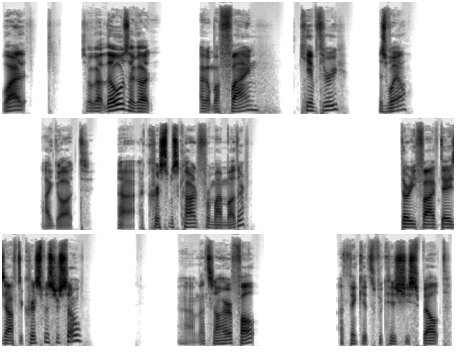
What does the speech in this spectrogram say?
Why? So I got those. I got, I got my fine came through as well. I got uh, a Christmas card from my mother. Thirty-five days after Christmas or so. Um, that's not her fault. I think it's because she spelt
